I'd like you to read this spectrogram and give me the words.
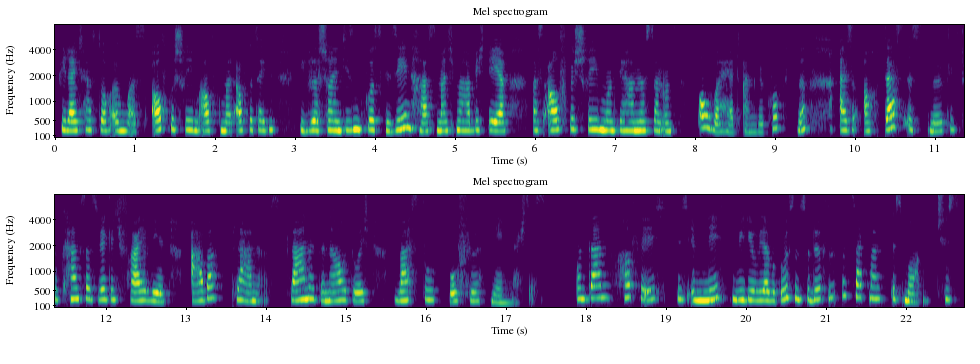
Vielleicht hast du auch irgendwas aufgeschrieben, aufgemalt, aufgezeichnet, wie du das schon in diesem Kurs gesehen hast. Manchmal habe ich dir ja was aufgeschrieben und wir haben das dann uns Overhead angeguckt. Ne? Also auch das ist möglich. Du kannst das wirklich frei wählen, aber plane es. Plane genau durch, was du wofür nehmen möchtest. Und dann hoffe ich, dich im nächsten Video wieder begrüßen zu dürfen und sag mal bis morgen. Tschüss.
